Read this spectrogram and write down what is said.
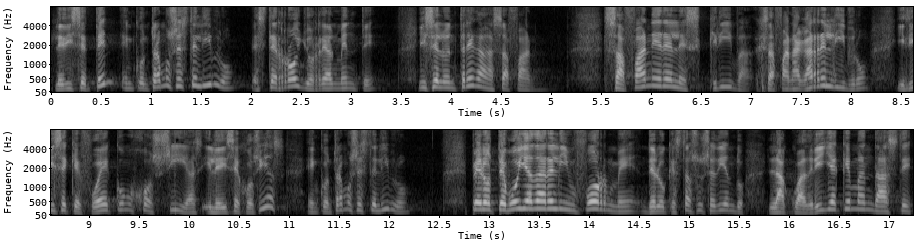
le dice, ten, encontramos este libro, este rollo realmente, y se lo entrega a Zafán. Zafán era el escriba. Zafán agarra el libro y dice que fue con Josías y le dice, Josías, encontramos este libro, pero te voy a dar el informe de lo que está sucediendo. La cuadrilla que mandaste,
